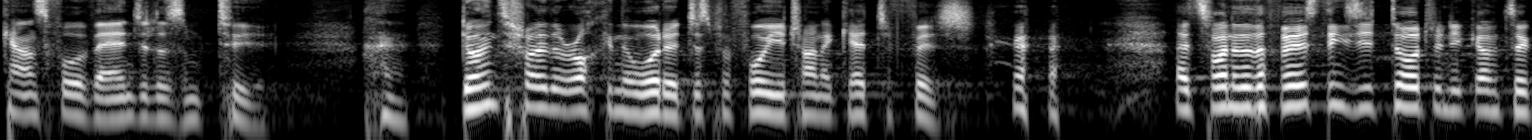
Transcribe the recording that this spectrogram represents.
counts for evangelism too, don't throw the rock in the water just before you're trying to catch a fish. That's one of the first things you're taught when you come to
